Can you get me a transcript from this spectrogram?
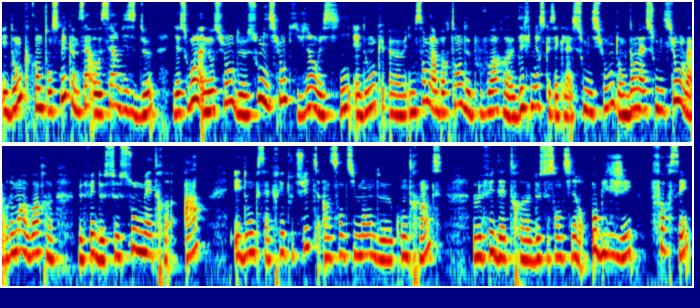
Et donc, quand on se met comme ça au service d'eux, il y a souvent la notion de soumission qui vient aussi. Et donc, euh, il me semble important de pouvoir euh, définir ce que c'est que la soumission. Donc, dans la soumission, on va vraiment avoir euh, le fait de se soumettre à. Et donc, ça crée tout de suite un sentiment de contrainte, le fait d'être, de se sentir obligé, forcé.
